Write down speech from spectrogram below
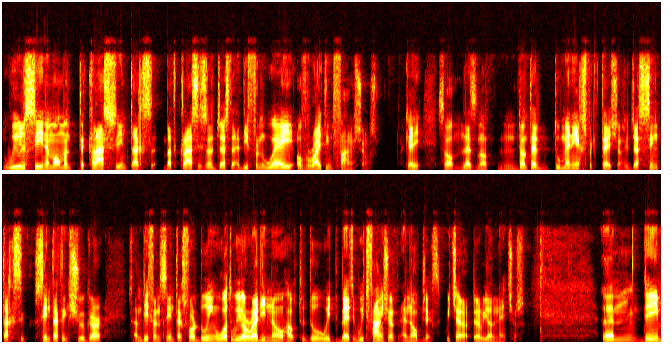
we will see in a moment the class syntax, but classes are just a different way of writing functions. Okay, so let's not don't have too many expectations. It's just syntax syntactic sugar. some different syntax for doing what we already know how to do with with functions and objects, which are the real natures. Um, the,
